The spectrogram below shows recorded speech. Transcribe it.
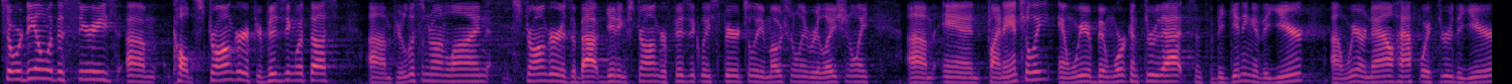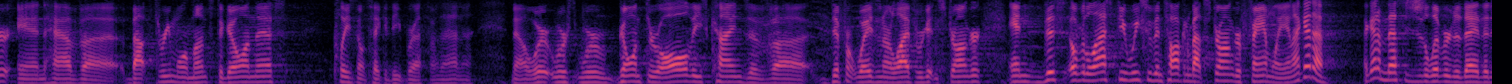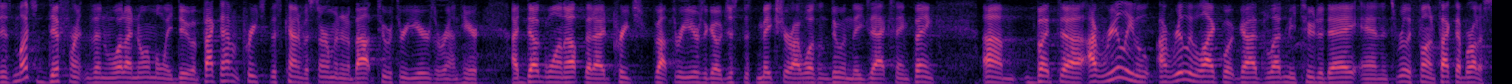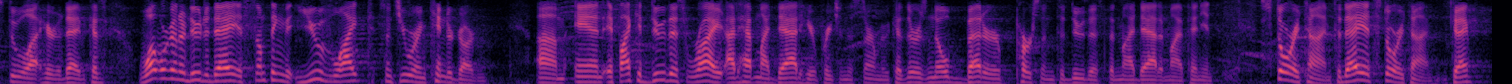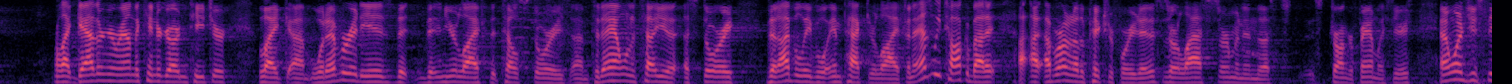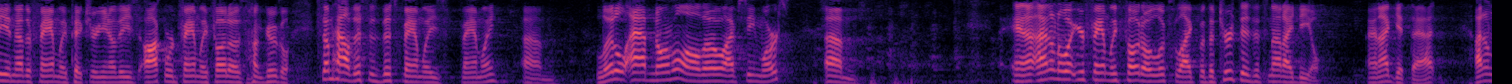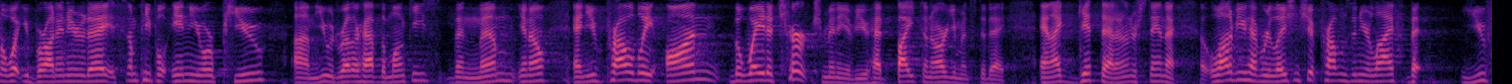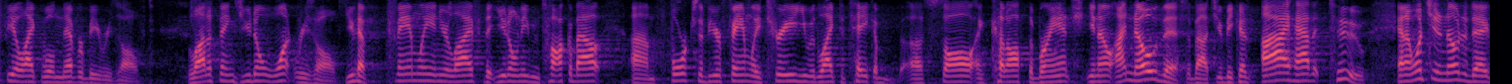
So, we're dealing with this series um, called Stronger. If you're visiting with us, um, if you're listening online, Stronger is about getting stronger physically, spiritually, emotionally, relationally um, and financially, and we have been working through that since the beginning of the year. Um, we are now halfway through the year and have uh, about three more months to go on this. Please don't take a deep breath on that. No, we're, we're, we're going through all these kinds of uh, different ways in our life. We're getting stronger. And this, over the last few weeks, we've been talking about stronger family. And I got to I got a message to deliver today that is much different than what I normally do. In fact, I haven't preached this kind of a sermon in about two or three years around here. I dug one up that I'd preached about three years ago just to make sure I wasn't doing the exact same thing. Um, but uh, I really, I really like what God's led me to today, and it's really fun. In fact, I brought a stool out here today because what we're going to do today is something that you've liked since you were in kindergarten. Um, and if I could do this right, I'd have my dad here preaching this sermon because there is no better person to do this than my dad, in my opinion. Story time. Today it's story time, okay? Like gathering around the kindergarten teacher, like um, whatever it is that, that, in your life that tells stories. Um, today I want to tell you a story that I believe will impact your life. And as we talk about it, I, I, brought another picture for you today. This is our last sermon in the Stronger Family series. And I wanted you to see another family picture, you know, these awkward family photos on Google. Somehow this is this family's family. Um, little abnormal, although I've seen worse. Um, and I don't know what your family photo looks like, but the truth is it's not ideal. And I get that. I don't know what you brought in here today. It's some people in your pew um, you would rather have the monkeys than them, you know? And you probably, on the way to church, many of you had fights and arguments today. And I get that. I understand that. A lot of you have relationship problems in your life that you feel like will never be resolved. A lot of things you don't want resolved. You have family in your life that you don't even talk about. Um, forks of your family tree you would like to take a, a saw and cut off the branch. You know, I know this about you because I have it too. And I want you to know today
